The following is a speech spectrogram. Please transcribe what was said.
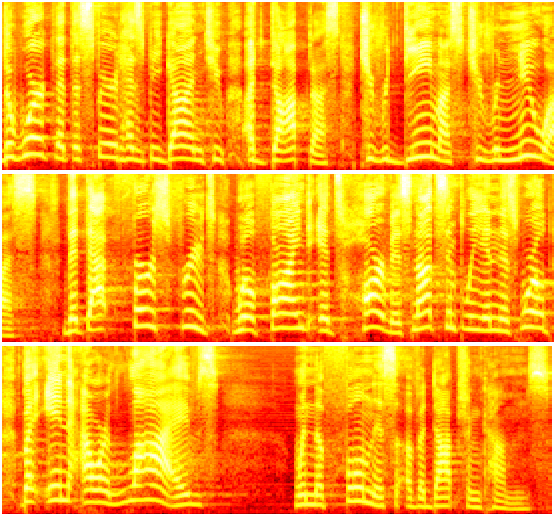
the work that the Spirit has begun to adopt us, to redeem us, to renew us, that that first fruits will find its harvest, not simply in this world, but in our lives when the fullness of adoption comes,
